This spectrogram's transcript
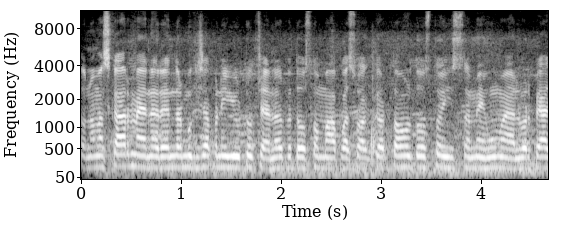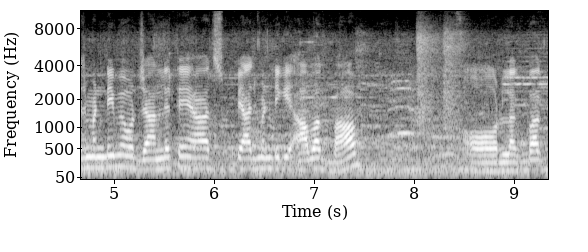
तो नमस्कार मैं नरेंद्र मुखीश अपने यूट्यूब चैनल पर दोस्तों मैं आपका स्वागत करता हूँ। दोस्तों इस समय हूँ मैं अलवर प्याज मंडी में और जान लेते हैं आज प्याज मंडी की आवक भाव। और लगभग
